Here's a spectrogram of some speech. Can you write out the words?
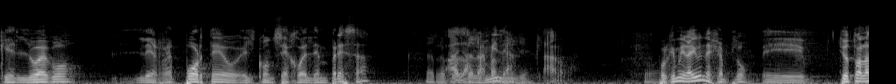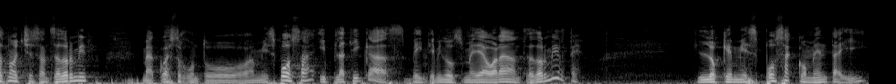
que luego le reporte el consejo de la empresa a la, familia. Claro. Porque mira, hay un ejemplo. Eh, yo todas las noches, antes de dormir, me acuesto junto a mi esposa y platicas 20 minutos, media hora antes de dormirte. Lo que mi esposa comenta ahí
